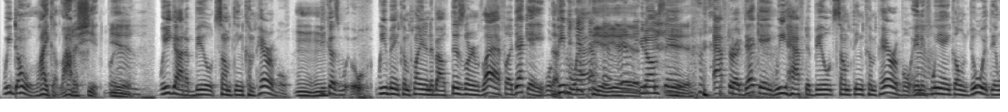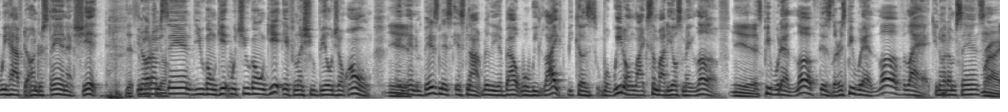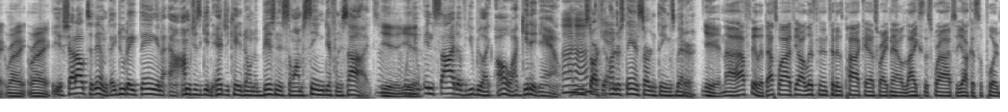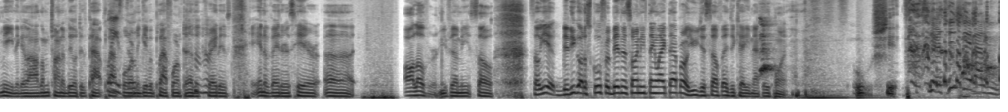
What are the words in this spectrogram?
we don't like a lot of shit. But Yeah. We gotta build something comparable mm-hmm. because w- we've been complaining about Thizzler and Vlad for a decade. Well, people have. Yeah, yeah, yeah. You know what I'm saying? After a decade, we have to build something comparable, and if we mm-hmm. ain't gonna do it, then we have to understand that shit. This you know what, what I'm you gon- saying? You gonna get what you gonna get if unless you build your own. Yeah. And, and in business, it's not really about what we like because what we don't like, somebody else may love. Yeah. It's people that love Thizzler. It's people that love Vlad. You know what I'm saying? So, Right, right, right. Yeah, shout out to them. They do their thing, and I, I'm just getting educated on the business, so I'm seeing different sides. Yeah, When yeah. you inside of you, be like, oh, I get it now. And you start to Yeah. understand certain things better. Yeah, nah, I feel it. That's why if y'all listening to this podcast right now, like, subscribe, so y'all can support me, nigga. I'm trying to build this pat- platform do. and give a platform to other creatives and innovators here, uh, all over. You feel me? So, so yeah. Did you go to school for business or anything like that, bro? Or you just self educating at this point? Oh shit. Scared the shit out of me.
